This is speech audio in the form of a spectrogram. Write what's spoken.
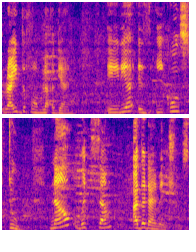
write the formula again. Area is equals to now with some other dimensions.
